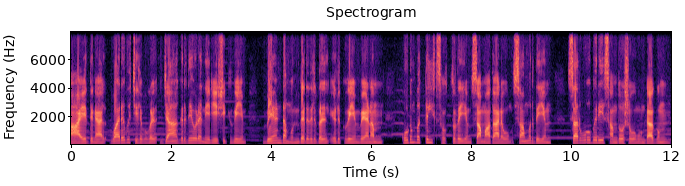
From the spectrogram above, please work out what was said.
ആയതിനാൽ വരവ് ചിലവുകൾ ജാഗ്രതയോടെ നിരീക്ഷിക്കുകയും വേണ്ട മുൻകരുതലുകൾ എടുക്കുകയും വേണം. കുടുംബത്തിൽ സ്വസ്ഥതയും സമാധാനവും സമൃദ്ധിയും സർവോപരി സന്തോഷവും ഉണ്ടാകും.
